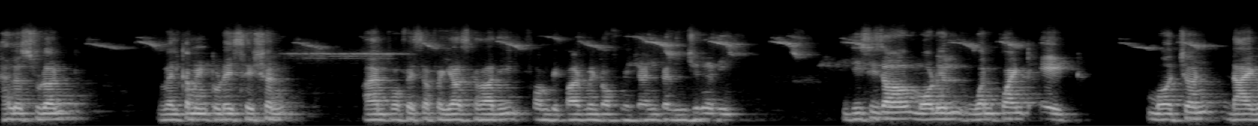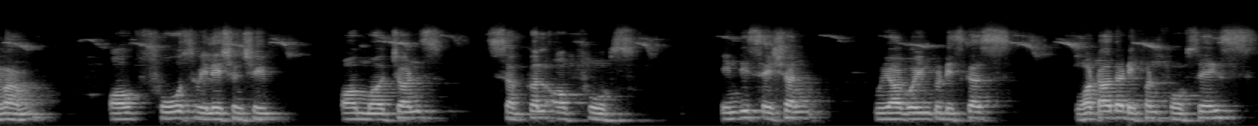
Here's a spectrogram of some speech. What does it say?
Hello student, welcome in today's session. I am Professor Fayyaz Kharadi from Department of Mechanical Engineering. This is our module 1.8 merchant diagram of force relationship or merchant's circle of force. In this session, we are going to discuss what are the different forces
